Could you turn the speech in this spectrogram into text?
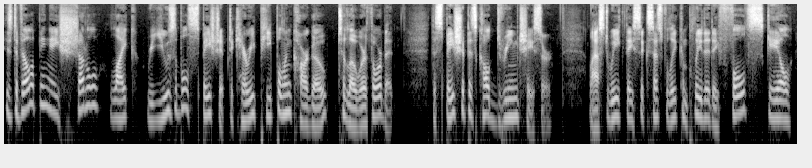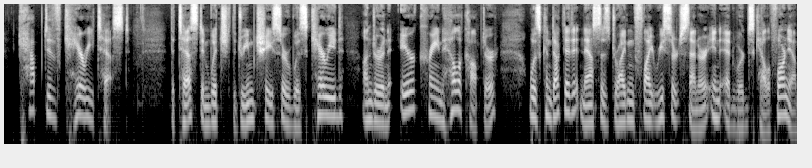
is developing a shuttle like reusable spaceship to carry people and cargo to low Earth orbit. The spaceship is called Dream Chaser. Last week, they successfully completed a full scale captive carry test. The test, in which the Dream Chaser was carried under an air crane helicopter, was conducted at NASA's Dryden Flight Research Center in Edwards, California.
